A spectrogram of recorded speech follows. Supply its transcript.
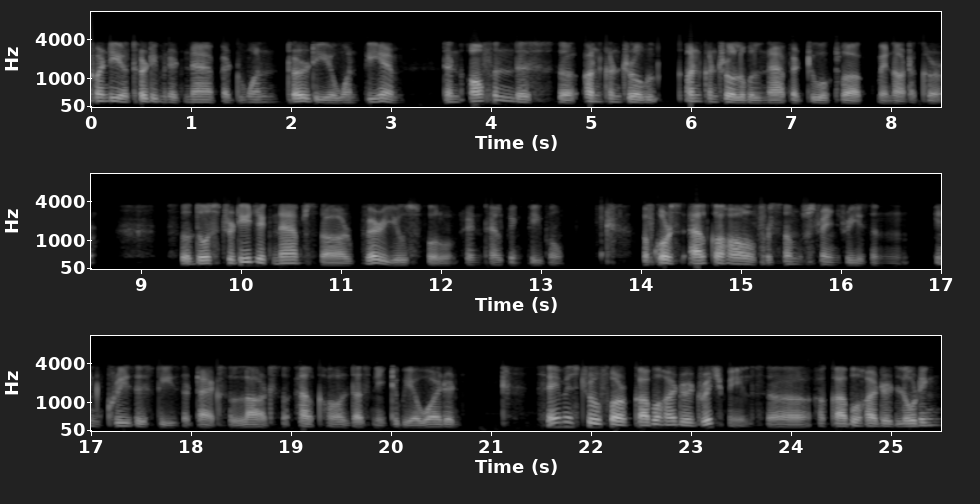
20 or 30 minute nap at 1.30 or 1 p.m., then often this uh, uncontrollable, uncontrollable nap at 2 o'clock may not occur. So those strategic naps are very useful in helping people. Of course, alcohol, for some strange reason, increases these attacks a lot, so alcohol does need to be avoided. Same is true for carbohydrate rich meals. Uh, a carbohydrate loading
